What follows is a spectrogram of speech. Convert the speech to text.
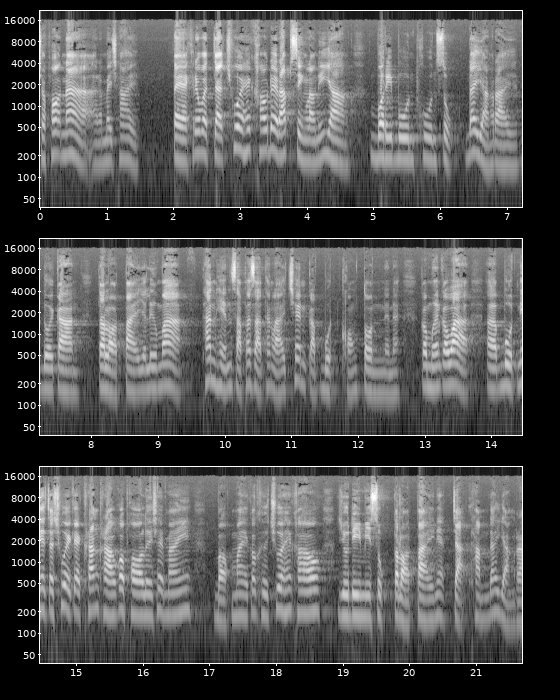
เฉพาะหน้าอะไรไม่ใช่ แต่เรียกว่าจะช่วยให้เขาได้รับสิ่งเหล่านี้อย่างบริบูรณ์พูนสุขได้อย่างไร โดยการตลอดไปอย่าลืมว่า ท่านเห็นสรรพสัตว์ทั้งหลายเช่นกับบุตรของตนเนี่ยนะก็เหมือนกับว่าบุตรเนี่ยจะช่วยแค่ครั้งคราวก็พอเลยใช่ไหมบอกไม่ก็คือช่วยให้เขาอยู่ดีมีสุขตลอดไปเนี่ยจะทำได้อย่างไร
